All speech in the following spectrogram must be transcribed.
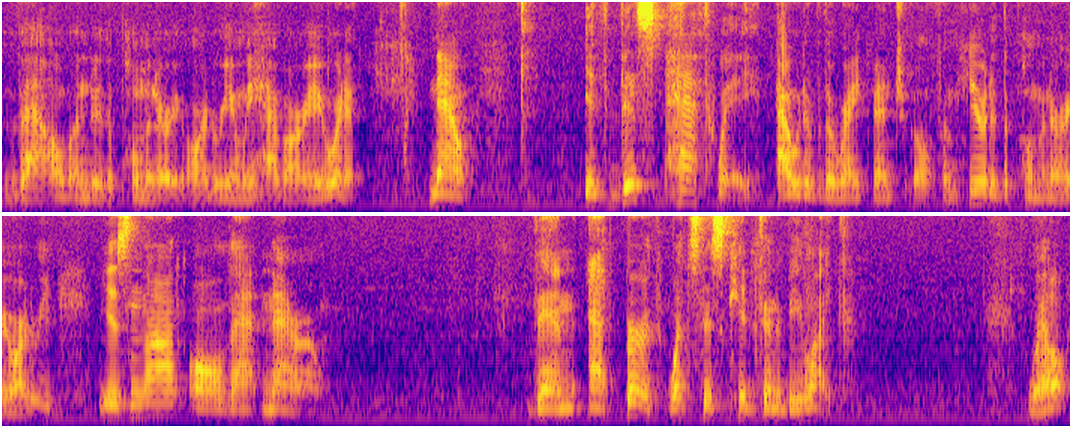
valve, under the pulmonary artery, and we have our aorta. Now, if this pathway out of the right ventricle from here to the pulmonary artery is not all that narrow, then at birth, what's this kid going to be like? Well,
